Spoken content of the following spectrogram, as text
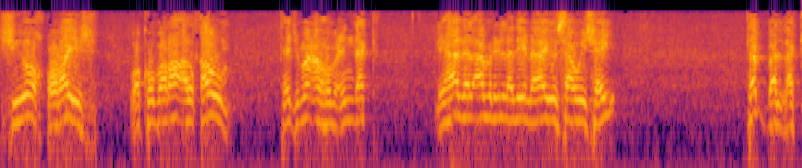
شيوخ قريش وكبراء القوم تجمعهم عندك. لهذا الأمر الذي لا يساوي شيء. تبا لك.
